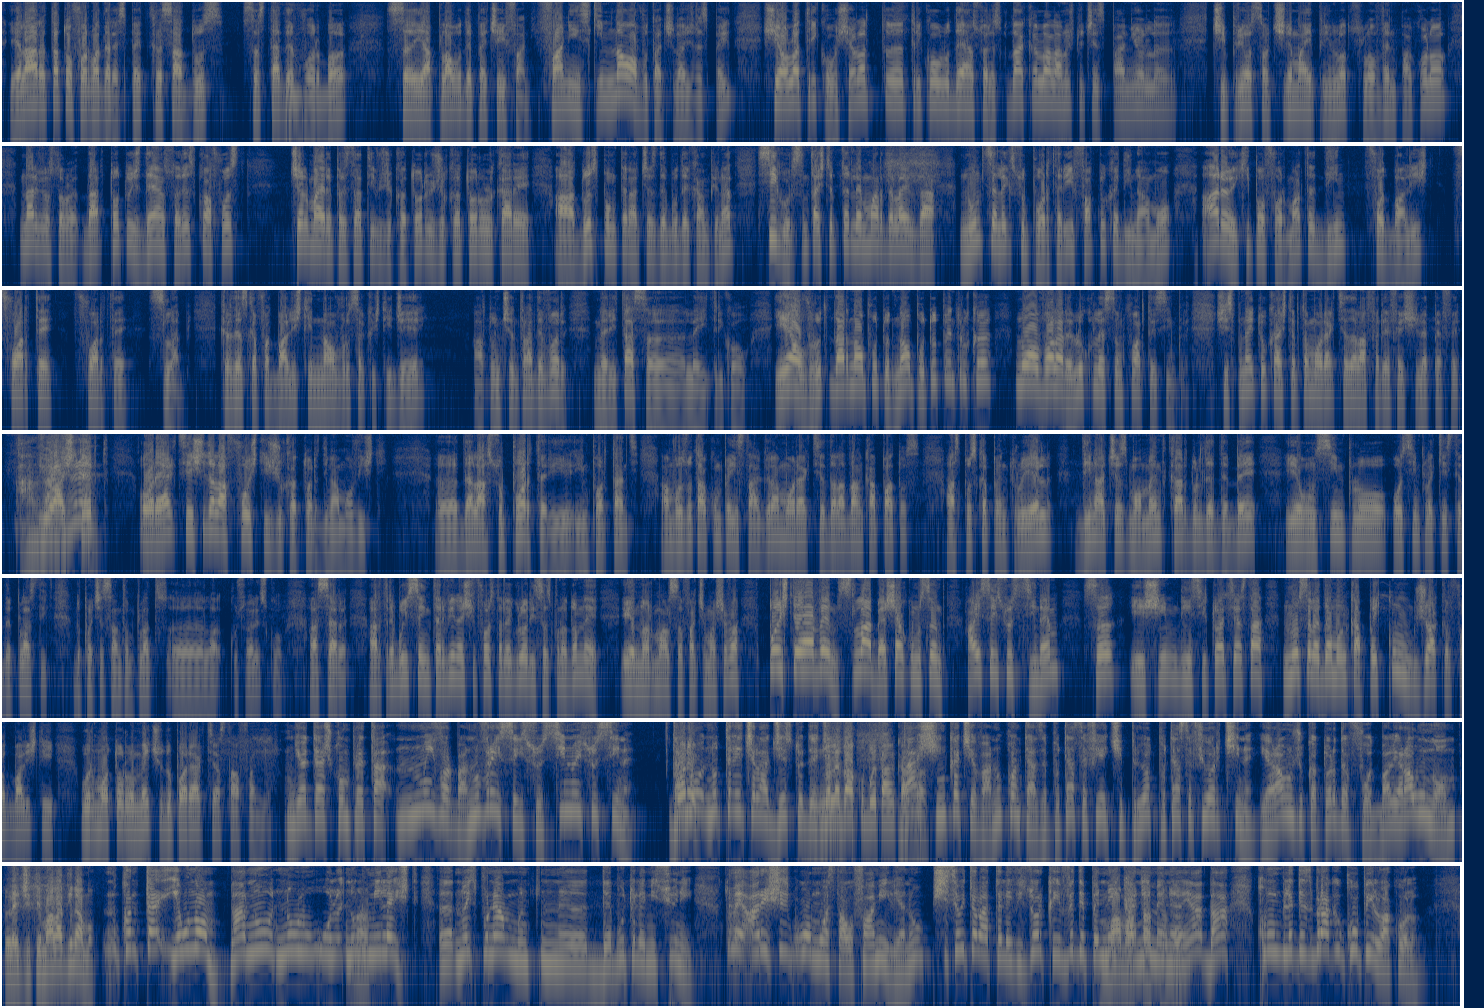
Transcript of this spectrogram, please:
El a arătat o formă de respect că s-a dus să stea de mm. vorbă, să-i aplaude pe cei fani. Fanii, în schimb, n-au avut același respect și au luat tricou. Și au luat uh, tricoul lui Dean Sorescu. Dacă lua la nu știu ce spaniol, uh, ciprios sau cine mai e prin lot, sloven pe acolo, n-ar fi fost o Dar totuși Dean Sorescu a fost uh, cel mai reprezentativ jucător, jucătorul care a adus puncte în acest debut de campionat. Sigur, sunt așteptările mari de la el, dar nu înțeleg suporterii faptul că Dinamo are o echipă formată din fotbaliști foarte, foarte slabi. Credeți că fotbaliștii n-au vrut să câștige ieri? Atunci, într-adevăr, merita să le iei tricou. Ei au vrut, dar n-au putut. N-au putut pentru că nu au valoare. Lucrurile sunt foarte simple. Și spuneai tu că așteptăm o reacție de la FRF și LPF. Am Eu aștept o reacție și de la foștii jucători dinamoviști. Uh, de la suporteri importanți. Am văzut acum pe Instagram o reacție de la Dan Capatos. A spus că pentru el, din acest moment, cardul de DB e un simplu, o simplă chestie de plastic, după ce s-a întâmplat uh, la, cu Sorescu aseară. Ar trebui să intervină și fostele glorii, să spună, domne, e normal să facem așa ceva? Păi ăștia avem, slabe, așa cum sunt. Hai să-i susținem să ieșim din situația asta, nu să le dăm în cap. Păi cum joacă fotbaliștii următorul meci după reacția asta a fanilor? Eu te-aș completa. Nu-i vorba, nu vrei să-i susții, nu-i susține. Dar nu, nu trece la gestul de... Nu le da cu băta în cap. Da, da, și încă ceva, nu contează. Putea să fie cipriot, putea să fie oricine. Era un jucător de fotbal, era un om. Legitimat la Dinamo. Nu conta, e un om, dar nu, nu, nu da. umilești. Uh, noi spuneam în, în uh, debutul emisiunii, dom'le, are și omul ăsta o familie, nu? Și se uită la televizor că îi vede pe nei ca nimeni da. ea, da? Cum le dezbracă copilul acolo.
